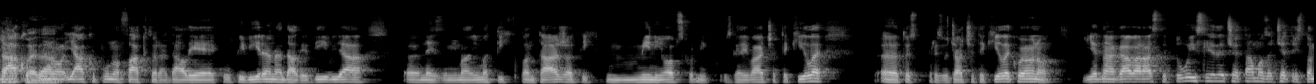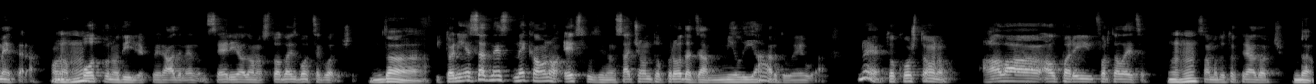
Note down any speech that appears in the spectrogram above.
jako, je, puno, jako puno faktora, da li je kultivirana, da li je divlja, e, ne znam, ima, ima tih plantaža, tih mini obskurnih uzgajivača tekile, to je proizvođača tekile koje ono, jedna agava raste tu i sljedeća je tamo za 400 metara. Ono, Mhm. potpuno divlje koji rade, ne znam, serije od ono 120 boca godišnje. Da, I to nije sad neka ono ekskluzivna, sad će on to prodat za milijardu eura. Ne, to košta ono, ala Alpari Fortaleza, mhm, samo do tog treba doći. da.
